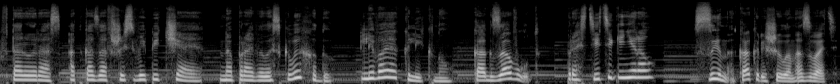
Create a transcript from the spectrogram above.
второй раз отказавшись выпить чая, направилась к выходу, Левай окликнул. «Как зовут?» «Простите, генерал?» «Сына как решила назвать?»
